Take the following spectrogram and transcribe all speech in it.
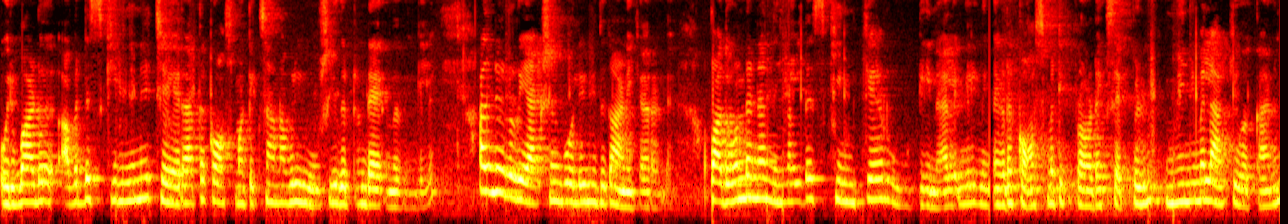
ഒരുപാട് അവരുടെ സ്കിന്നിന് ചേരാത്ത കോസ്മെറ്റിക്സ് ആണ് അവർ യൂസ് ചെയ്തിട്ടുണ്ടായിരുന്നതെങ്കിൽ അതിന്റെ ഒരു റിയാക്ഷൻ പോലെയും ഇത് കാണിക്കാറുണ്ട്. അപ്പോൾ അതുകൊണ്ട് തന്നെ നിങ്ങളുടെ സ്കിൻ കെയർ റൂട്ടീൻ അല്ലെങ്കിൽ നിങ്ങളുടെ കോസ്മെറ്റിക് പ്രോഡക്ട്സ് എപ്പോഴും മിനിമൽ ആക്കി വെക്കാനും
